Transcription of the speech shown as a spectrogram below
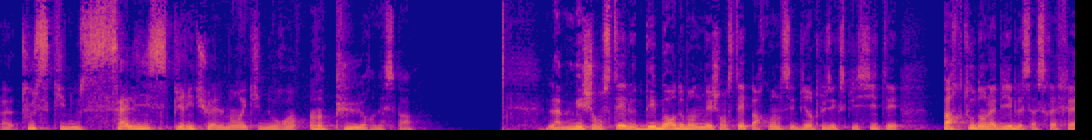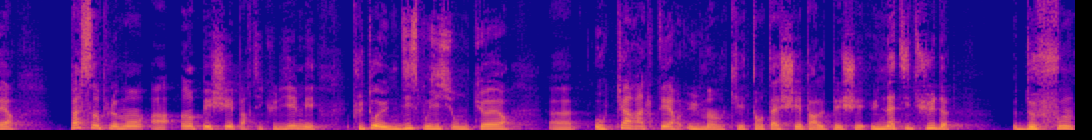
euh, tout ce qui nous salit spirituellement et qui nous rend impurs, n'est-ce pas? La méchanceté, le débordement de méchanceté, par contre, c'est bien plus explicite et partout dans la Bible, ça se réfère pas simplement à un péché particulier, mais plutôt à une disposition de cœur, euh, au caractère humain qui est entaché par le péché, une attitude de fond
